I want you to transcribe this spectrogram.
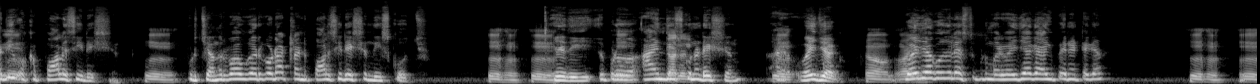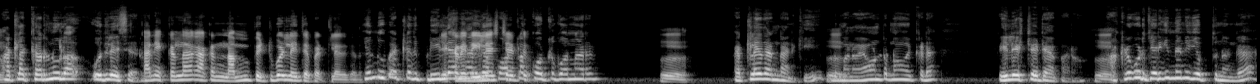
అది ఒక పాలసీ డెసిషన్ ఇప్పుడు చంద్రబాబు గారు కూడా అట్లాంటి పాలసీ డెసిషన్ తీసుకోవచ్చు. ఏది? ఇప్పుడు ఆయన తీసుకున్న డెసిషన్ వైజాగ్ వైజాగ్. వదిలేస్తే ఇప్పుడు మరి వైజాగ్ ఆగిపోయినట్టే కదా. అట్లా కర్నూలు వదిలేశారు. కానీ ఎక్కడలాగా అక్కడ నమ్మి పెట్టుబడులు అయితే పెట్టలేదు కదా. ఎందుకు పెట్టలేదు? ఇప్పుడు కదా, estate- కోట్ల కొన్నారని. పెట్టలేదు అనడానికి. ఇప్పుడు మనం ఏమంటున్నాం ఇక్కడ? రియల్ ఎస్టేట్ వ్యాపారం. అక్కడ కూడా జరిగిందని చెప్తున్నాంగా.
